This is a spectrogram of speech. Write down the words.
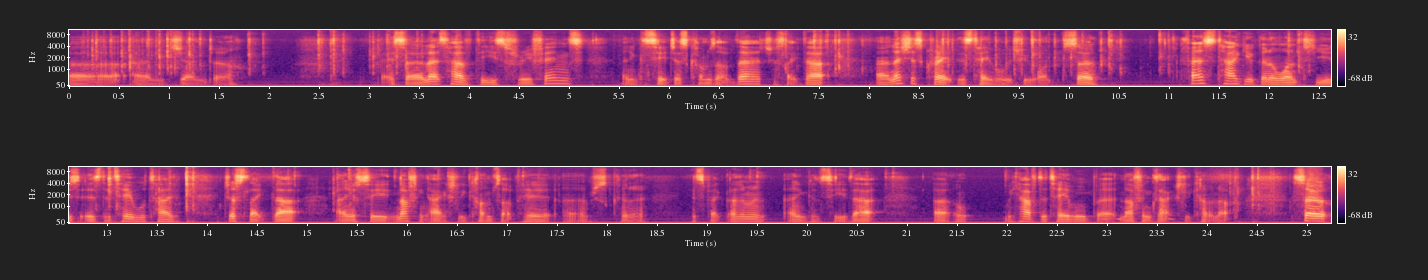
uh, and gender. Okay, so let's have these three things, and you can see it just comes up there, just like that. And let's just create this table which we want. So first tag you're going to want to use is the table tag, just like that. And you'll see nothing actually comes up here. Uh, I'm just going to inspect element, and you can see that uh, oh, we have the table, but nothing's actually coming up. So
